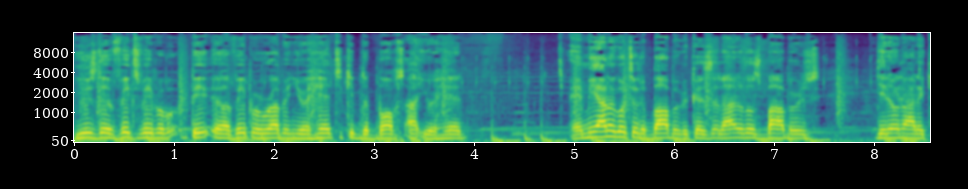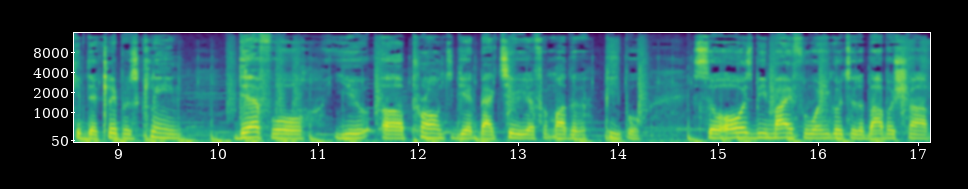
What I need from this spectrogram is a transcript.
Use the Vicks vapor uh, vapor rub in your head to keep the bumps out your head. And me, I don't go to the barber because a lot of those barbers they don't know how to keep their clippers clean. Therefore, you are prone to get bacteria from other people. So always be mindful when you go to the barber shop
